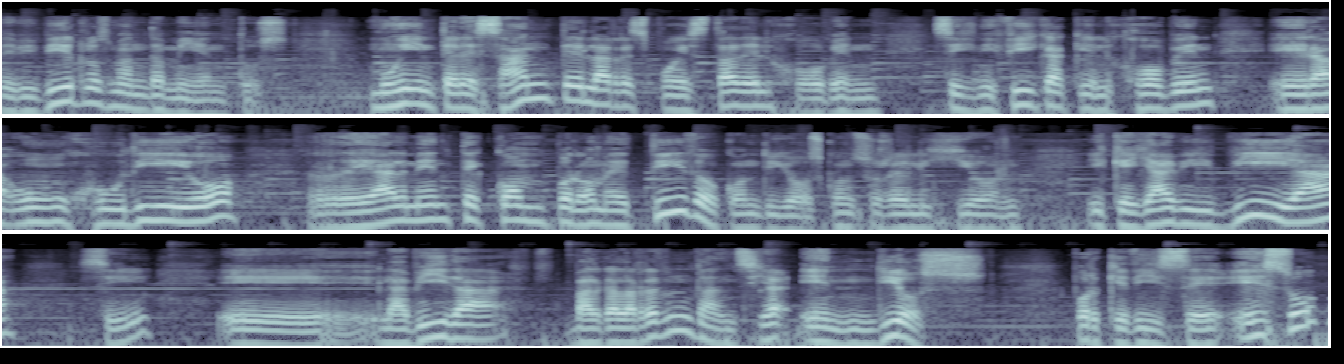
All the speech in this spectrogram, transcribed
de vivir los mandamientos. Muy interesante la respuesta del joven. Significa que el joven era un judío realmente comprometido con Dios, con su religión, y que ya vivía ¿sí? Eh, la vida, valga la redundancia, en Dios. Porque dice, eso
